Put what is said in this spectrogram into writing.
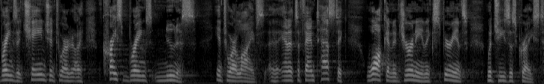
brings a change into our life. Christ brings newness into our lives. And it's a fantastic walk and a journey and experience with Jesus Christ.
